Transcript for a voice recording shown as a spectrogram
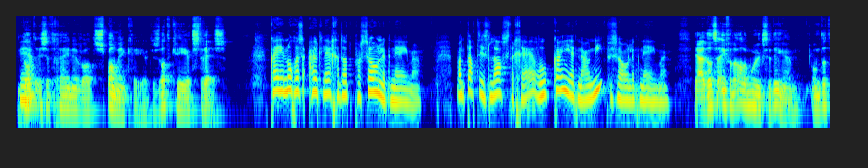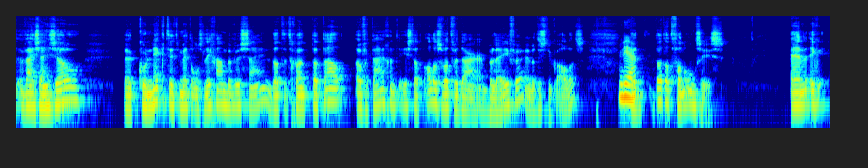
Ja. dat is hetgene wat spanning creëert. Dus dat creëert stress. Kan je nog eens uitleggen dat persoonlijk nemen? Want dat is lastig, hè? Hoe kan je het nou niet persoonlijk nemen? Ja, dat is een van de allermoeilijkste dingen. Omdat wij zijn zo connected met ons lichaambewustzijn, dat het gewoon totaal overtuigend is dat alles wat we daar beleven, en dat is natuurlijk alles, Ja, eh, dat dat van ons is. En ik,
